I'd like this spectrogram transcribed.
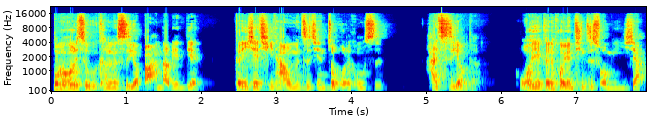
部分获利持股可能是有包含到联电跟一些其他我们之前做过的公司还持有的，我也跟会员亲自说明一下。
